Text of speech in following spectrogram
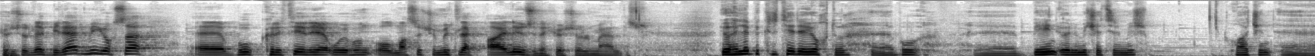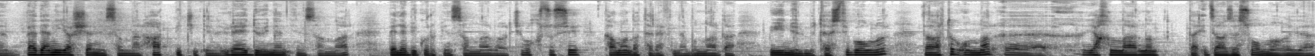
Köçürülə bilərmi, yoxsa e, bu kriteriyaya uyğun olması üçün mütləq ailə üzrə köçürülməlidir? Yox, elə bir kriteriya yoxdur. E, Bu e, beyin ölümü keçirmiş, lakin e, bədəni yaşayan insanlar, heart beating deyilən, ürəyi döyünən insanlar, belə bir qrup insanlar var ki, bu xüsusi komanda tərəfindən bunlarda beyin ölümü təsdiq olunur və artıq onlar e, yaxınlarının da icazəsi olmağı ilə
